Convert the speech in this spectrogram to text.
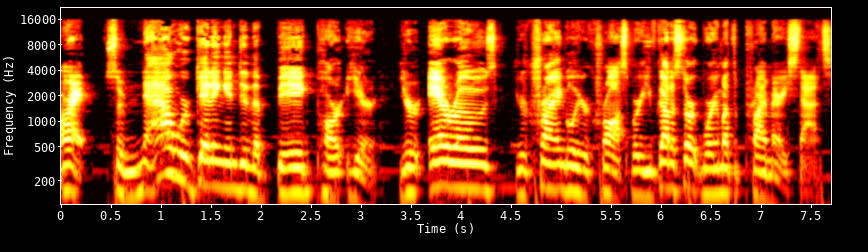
All right, so now we're getting into the big part here your arrows, your triangle, your crossbar. You've got to start worrying about the primary stats.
